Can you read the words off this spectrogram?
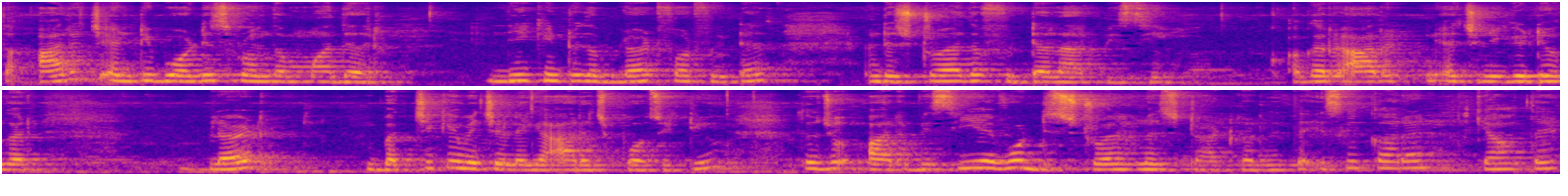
the rh antibodies from the mother leak into the blood for fetus and destroy the fetal rbc अगर आर एच निगेटिव अगर ब्लड बच्चे के में चलेगा आर एच पॉजिटिव तो जो आर बी सी है वो डिस्ट्रॉय होना स्टार्ट कर देता है। इसके कारण क्या होता है?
